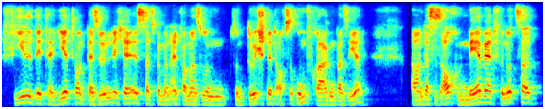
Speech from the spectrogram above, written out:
viel detaillierter und persönlicher ist, als wenn man einfach mal so einen, so Durchschnitt auf so Umfragen basiert. Und das ist auch Mehrwert für Nutzer,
